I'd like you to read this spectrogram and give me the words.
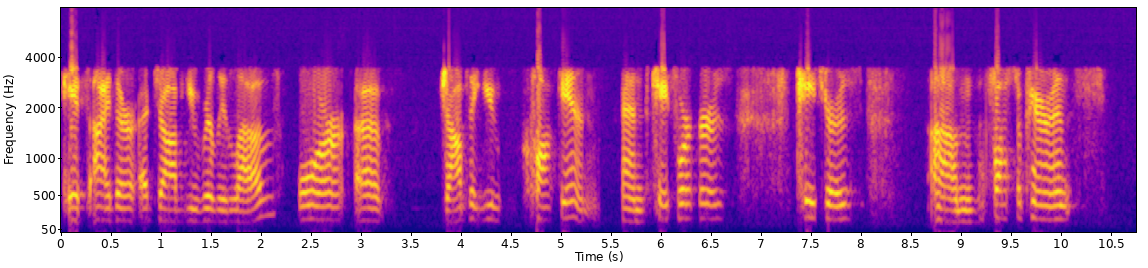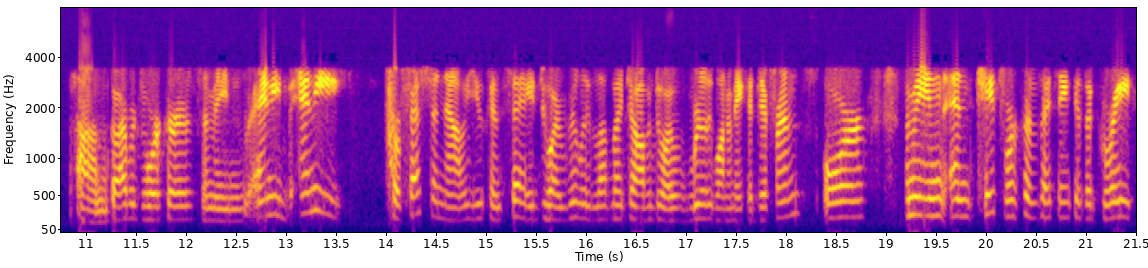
it's either a job you really love or a job that you clock in. And caseworkers, teachers, um, foster parents, um, garbage workers. I mean, any any profession now you can say, do I really love my job do I really want to make a difference? Or, I mean, and caseworkers I think is a great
